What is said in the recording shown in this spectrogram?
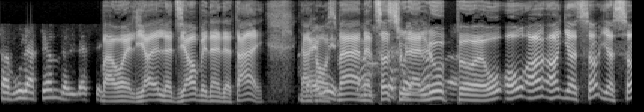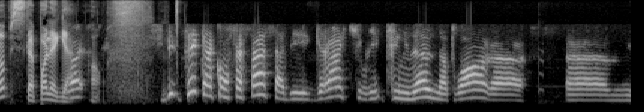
ça vaut la peine de le laisser. Ben ouais, le, le diable est dans le détail. Quand Ben on oui. se met à Dans mettre ça sous la loupe, euh, oh, oh, ah, ah, il y a ça, il y a ça, puis c'était pas légal. Ouais. Bon. Puis, Tu sais, quand on fait face à des grands cri- criminels notoires euh, euh,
